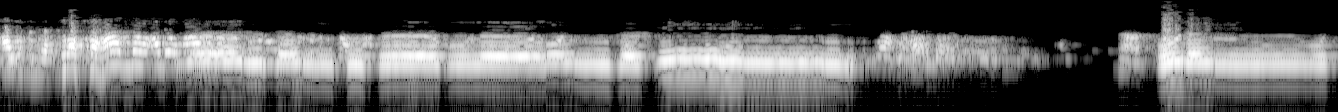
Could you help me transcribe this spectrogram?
حاجة من يكرهها لو على ذلك الكتاب لا ريب فيه هدى للمتقين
